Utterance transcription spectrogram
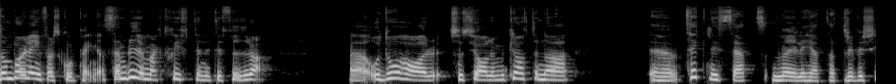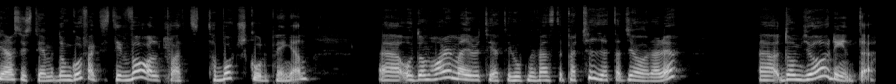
de borgerliga inför skolpengen, sen blir det maktskifte 94. Eh, och då har Socialdemokraterna eh, tekniskt sett möjlighet att reversera systemet. De går faktiskt till val på att ta bort skolpengen. Eh, och de har en majoritet ihop med Vänsterpartiet att göra det. Eh, de gör det inte,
